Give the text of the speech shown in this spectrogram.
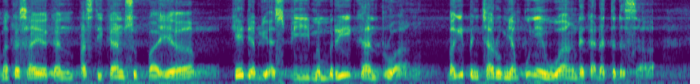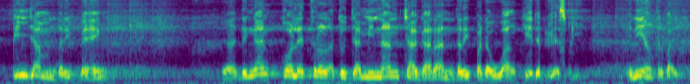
maka saya akan pastikan supaya KWSP memberikan ruang bagi pencarum yang punya wang dan keadaan terdesak pinjam dari bank ya, dengan kolateral atau jaminan cagaran daripada wang KWSP ini yang terbaik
